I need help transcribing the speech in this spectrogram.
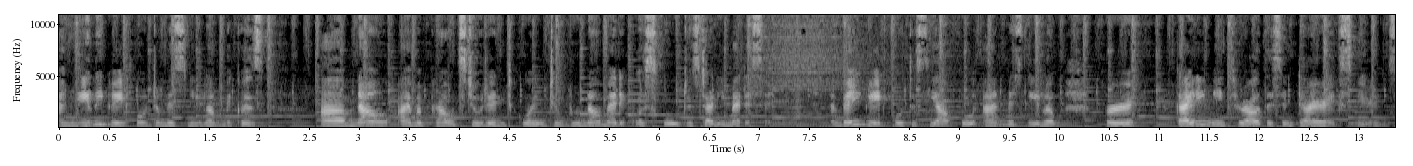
I'm really grateful to Miss Neelam because um, now I'm a proud student going to Brunel Medical School to study medicine. I'm very grateful to Cialfo and Miss Neelam for guiding me throughout this entire experience.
